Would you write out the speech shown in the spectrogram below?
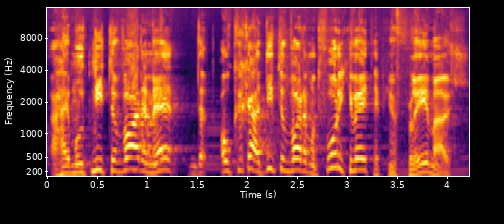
hij moet niet te warm, hè. Ook kijk, niet te warm. Want voordat je weet, heb je een vleermuis.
